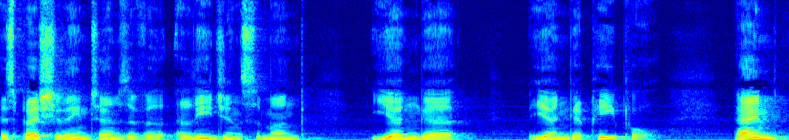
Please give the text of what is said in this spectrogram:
especially in terms of uh, allegiance among younger younger people, and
